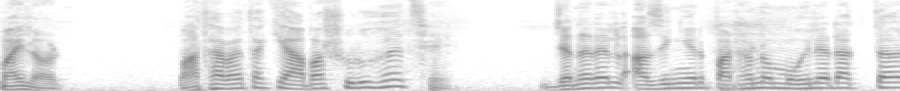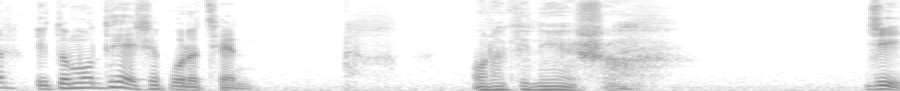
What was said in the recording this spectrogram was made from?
মাই লর্ড মাথা ব্যথা কি আবার শুরু হয়েছে? জেনারেল আজিং এর পাঠানো মহিলা ডাক্তার ইতোমধ্যে এসে পড়েছেন। ওনাকে নিয়ে এসো। জি।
